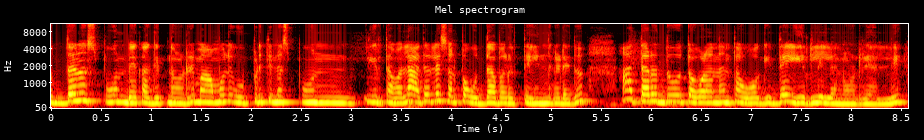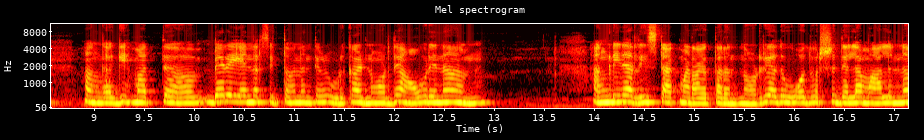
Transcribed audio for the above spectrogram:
ಉದ್ದನೂ ಸ್ಪೂನ್ ಬೇಕಾಗಿತ್ತು ನೋಡ್ರಿ, ಮಾಮೂಲಿ ಉಪ್ಪಿಟ್ಟು ತಿನ್ನೋ ಸ್ಪೂನ್ ಇರ್ತಾವಲ್ಲ, ಅದರಲ್ಲೇ ಸ್ವಲ್ಪ ಉದ್ದ ಬರುತ್ತೆ ಹಿಂದ್ಗಡೆದು. ಆ ಥರದ್ದು ತೊಗೊಳ್ಳೋಣ ಅಂತ ಹೋಗಿದ್ದೆ, ಇರಲಿಲ್ಲ ನೋಡ್ರಿ ಅಲ್ಲಿ. ಹಾಗಾಗಿ ಮತ್ತು ಬೇರೆ ಏನಾರು ಸಿಗ್ತಾವನಂತೇಳಿ ಹುಡ್ಕಾಡಿ ನೋಡಿದೆ, ಅವರೇನ ಅಂಗಡಿನ ರೀಸ್ಟಾಕ್ ಮಾಡಾಕತ್ತಾರಂತ ನೋಡ್ರಿ. ಅದು ಹೋದ ವರ್ಷದೆಲ್ಲ ಮಾಲನ್ನು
